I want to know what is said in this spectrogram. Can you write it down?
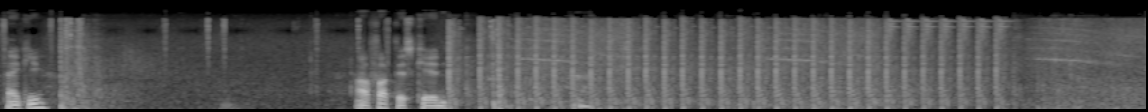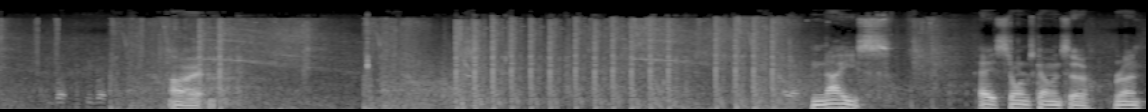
Thank you. Oh, fuck this kid. Alright. Nice. Hey, storm's coming, so run.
